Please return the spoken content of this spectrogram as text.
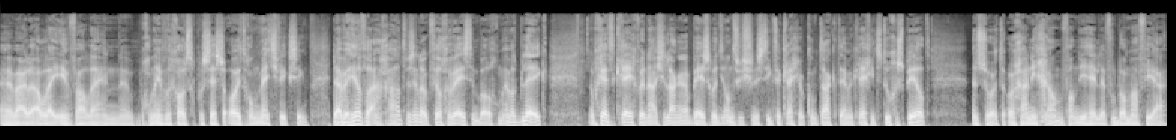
Uh, waren er allerlei invallen en uh, begon een van de grootste processen ooit rond matchfixing. Daar hebben we heel veel aan gehad. We zijn er ook veel geweest in Bochum. En wat bleek, op een gegeven moment kregen we, nou, als je langer bezig bent met die onderzoeksjournalistiek, dan krijg je ook contacten. En we kregen iets toegespeeld, een soort organigram van die hele voetbalmafia.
